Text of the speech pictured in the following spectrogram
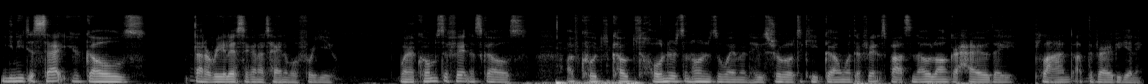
You need to set your goals that are realistic and attainable for you. When it comes to fitness goals, I've coached, coached hundreds and hundreds of women who struggle to keep going with their fitness paths no longer how they planned at the very beginning.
